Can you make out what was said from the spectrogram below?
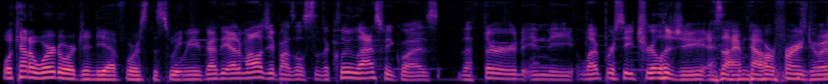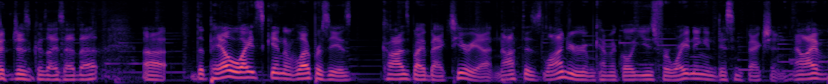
what kind of word origin do you have for us this week? We've got the etymology puzzle. So the clue last week was the third in the leprosy trilogy, as I am now referring to it, just because I said that. Uh, the pale white skin of leprosy is caused by bacteria, not this laundry room chemical used for whitening and disinfection. Now I've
